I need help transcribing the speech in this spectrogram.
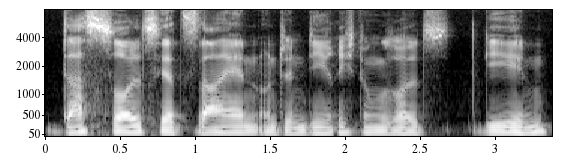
das soll es jetzt sein und in die Richtung soll es gehen,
